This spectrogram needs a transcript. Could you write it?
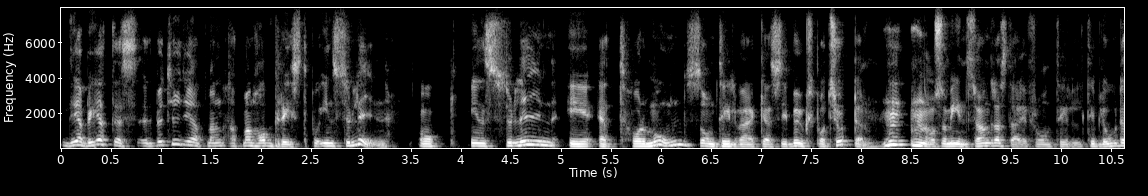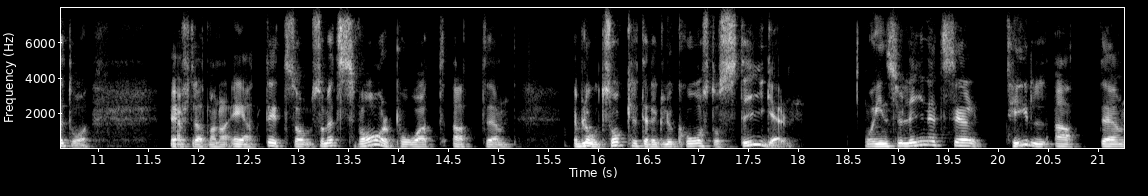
diabetes det betyder att man, att man har brist på insulin. Och insulin är ett hormon som tillverkas i bukspottkörteln och som insöndras därifrån till, till blodet då efter att man har ätit som, som ett svar på att, att eh, blodsockret eller glukos då stiger. Och insulinet ser till att eh,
